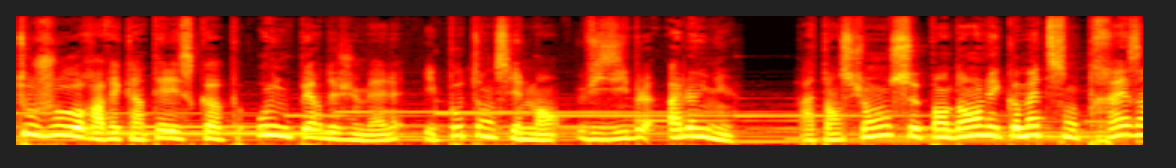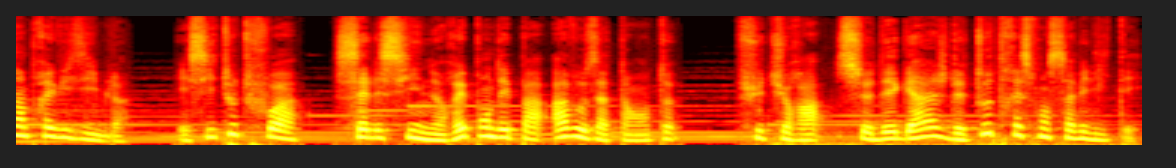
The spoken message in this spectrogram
toujours avec un télescope ou une paire de jumelles et potentiellement visible à l'œil nu. Attention, cependant, les comètes sont très imprévisibles. Et si toutefois celle-ci ne répondait pas à vos attentes, Futura se dégage de toute responsabilité.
